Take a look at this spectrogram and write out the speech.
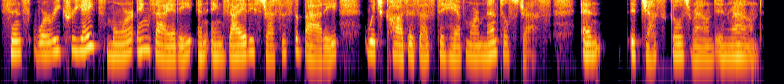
Since worry creates more anxiety and anxiety stresses the body, which causes us to have more mental stress. And it just goes round and round.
